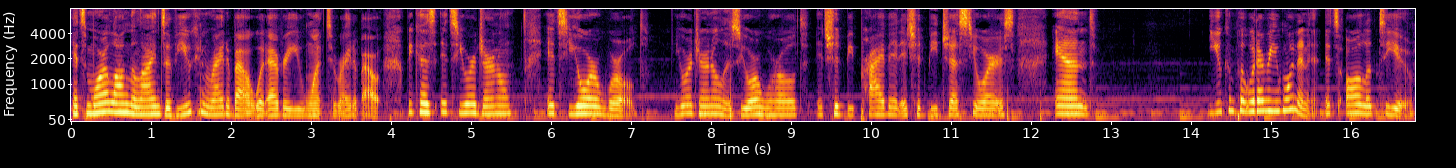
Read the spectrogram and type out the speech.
It's more along the lines of you can write about whatever you want to write about because it's your journal, it's your world. Your journal is your world. It should be private, it should be just yours. And you can put whatever you want in it. It's all up to you.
